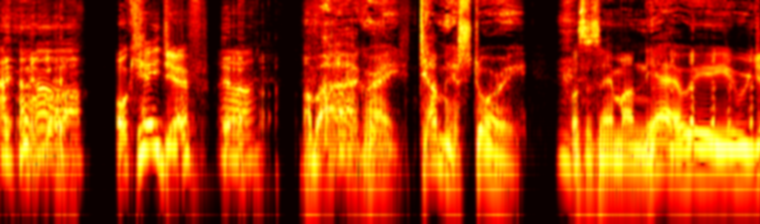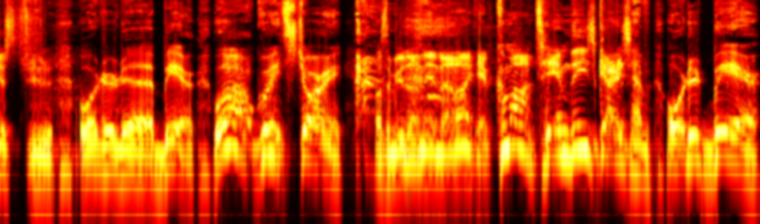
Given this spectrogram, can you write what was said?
Okej Jeff. Man bara, ah, great, tell me a story. Och så säger man, yeah, we just ordered a beer. Wow, great story! Och så bjuder han in en annan kille. Come on Tim, these guys have ordered beer.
